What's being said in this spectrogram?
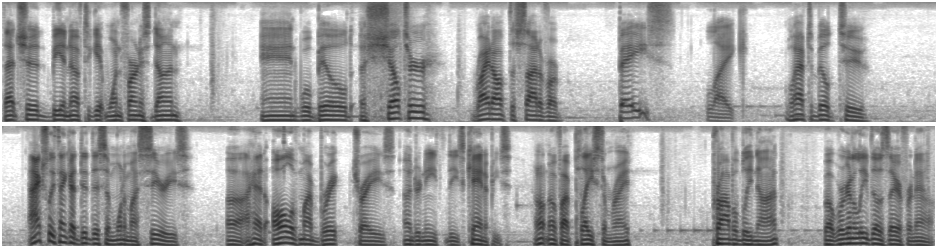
That should be enough to get one furnace done. And we'll build a shelter right off the side of our base. Like, we'll have to build two. I actually think I did this in one of my series. Uh, I had all of my brick trays underneath these canopies. I don't know if I placed them right. Probably not. But we're going to leave those there for now,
